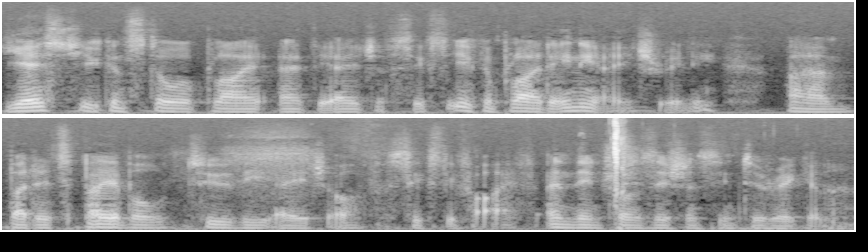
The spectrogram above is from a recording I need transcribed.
yes, you can still apply at the age of 60. You can apply at any age really, um, but it's payable to the age of 65 and then transitions into regular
